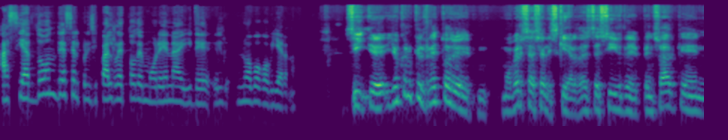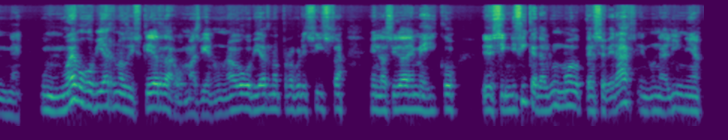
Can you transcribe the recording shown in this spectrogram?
¿Hacia dónde es el principal reto de Morena y del nuevo gobierno? Sí, eh, yo creo que el reto de moverse hacia la izquierda, es decir, de pensar que en un nuevo gobierno de izquierda, o más bien un nuevo gobierno progresista en la Ciudad de México, eh, significa de algún modo perseverar en una línea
